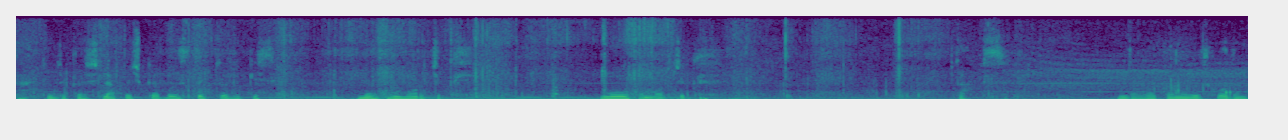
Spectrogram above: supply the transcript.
Так, тут якась шляпочка блистить, тут якийсь мухоморчик. Мухоморчик. Так. Далеко не відходимо.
